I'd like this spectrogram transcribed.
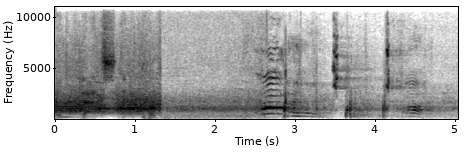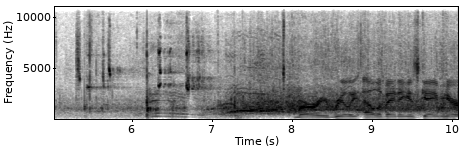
And that's perfect. Murray really elevating his game here.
